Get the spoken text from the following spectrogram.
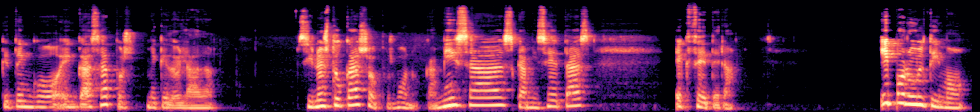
que tengo en casa, pues me quedo helada. Si no es tu caso, pues bueno, camisas, camisetas, etcétera. Y por último,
